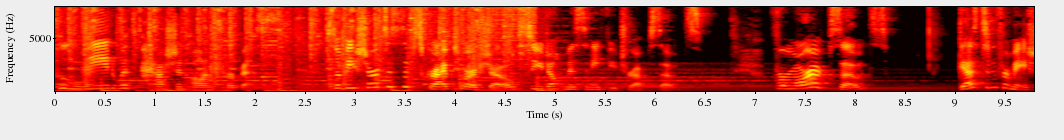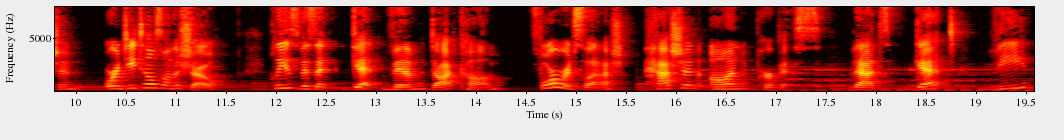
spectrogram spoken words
who lead with passion on purpose. So be sure to subscribe to our show so you don't miss any future episodes. For more episodes, guest information, or details on the show, please visit getviim.com forward slash passion on purpose. That's get V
